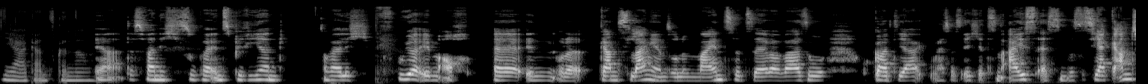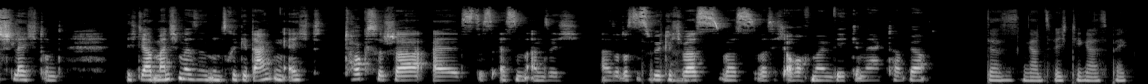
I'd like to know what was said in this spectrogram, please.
Ja, ganz genau. Ja, das fand ich super inspirierend, weil ich früher eben auch äh, in oder ganz lange in so einem Mindset selber war, so, oh Gott, ja, was weiß ich, jetzt ein Eis essen, das ist ja ganz schlecht. Und ich glaube, manchmal sind unsere Gedanken echt toxischer als das Essen an sich. Also das ist okay. wirklich was, was, was ich auch auf meinem Weg gemerkt habe, ja. Das ist ein ganz wichtiger Aspekt.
